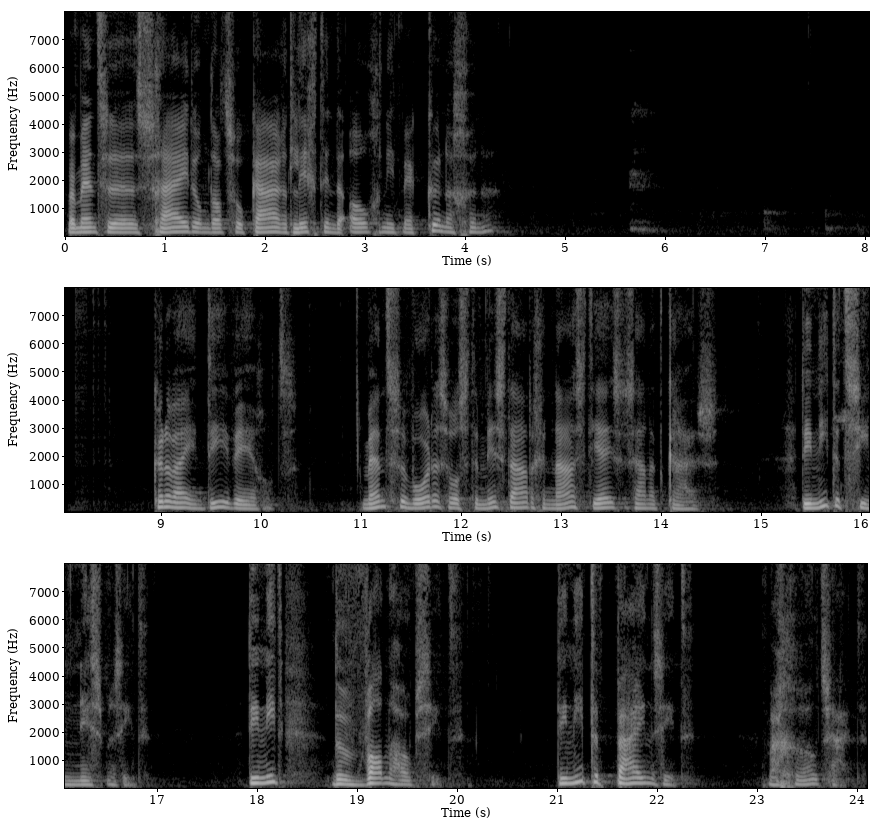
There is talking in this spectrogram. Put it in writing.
Waar mensen scheiden omdat ze elkaar het licht in de ogen niet meer kunnen gunnen. Kunnen wij in die wereld mensen worden zoals de misdadiger naast Jezus aan het kruis? Die niet het cynisme ziet. Die niet de wanhoop ziet. Die niet de pijn ziet, maar grootheid.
